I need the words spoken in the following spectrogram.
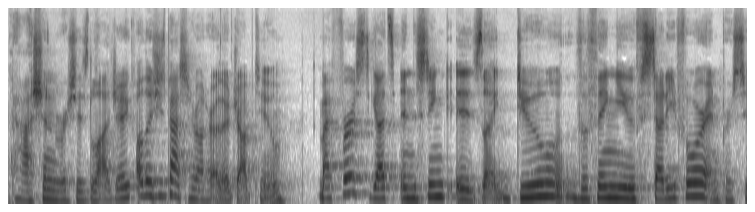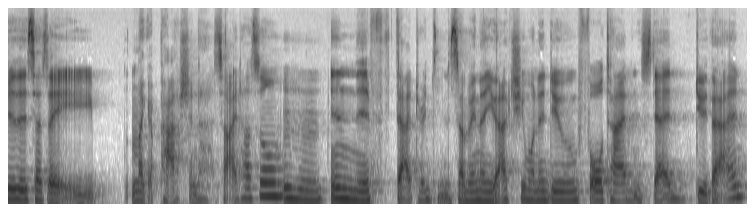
passion versus logic, although she's passionate about her other job too. My first guts instinct is like do the thing you've studied for and pursue this as a like a passion side hustle. Mm-hmm. And if that turns into something that you actually want to do full time instead, do that.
